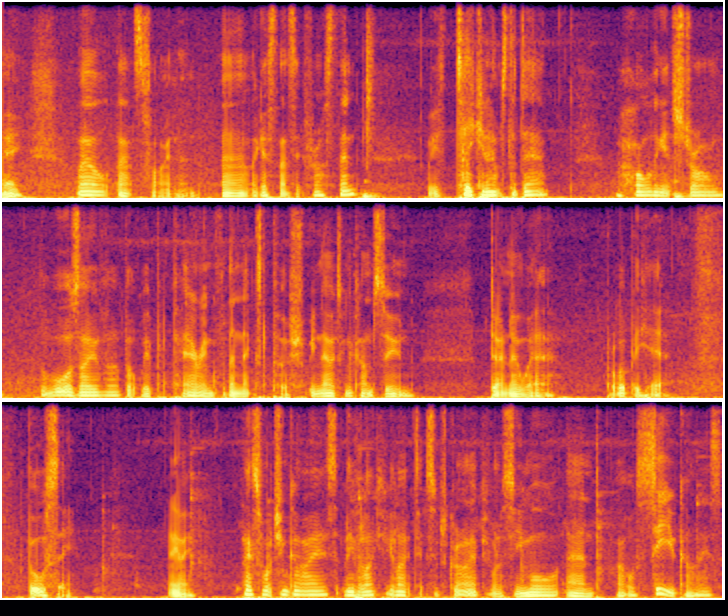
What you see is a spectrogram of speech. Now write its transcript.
Okay. Well, that's fine then. Uh, I guess that's it for us then. We've taken Amsterdam. We're holding it strong. The war's over, but we're preparing for the next push. We know it's going to come soon. Don't know where. Probably here. But we'll see. Anyway, thanks for watching guys. Leave a like if you liked it, subscribe if you want to see more, and I will see you guys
